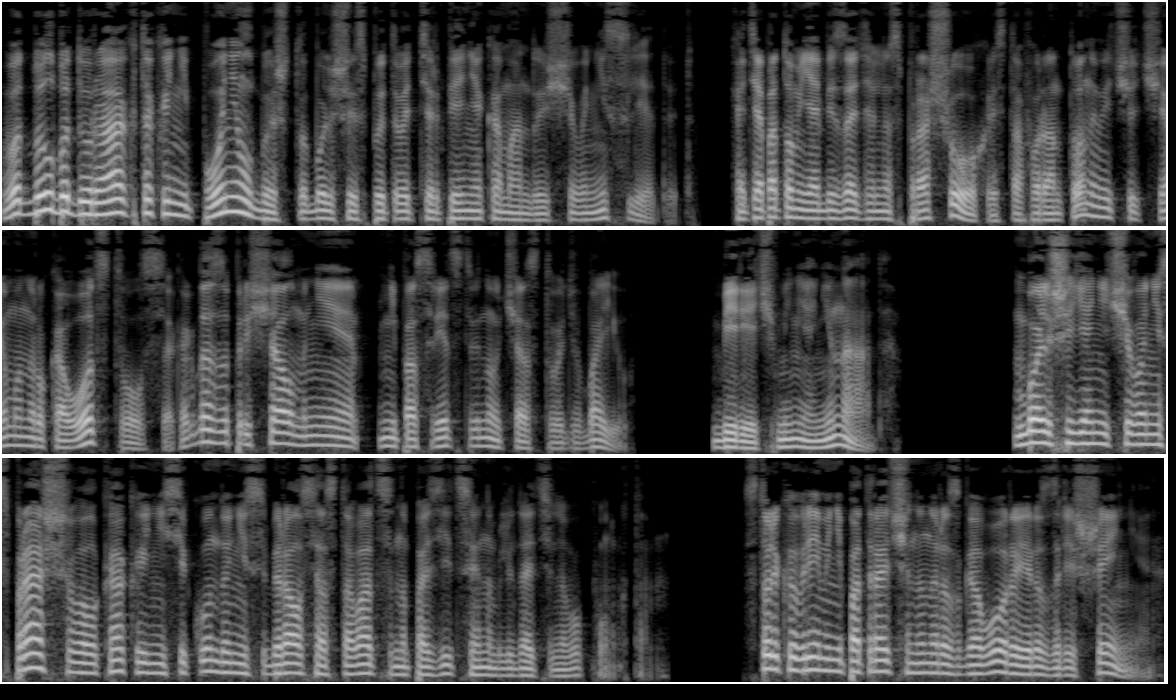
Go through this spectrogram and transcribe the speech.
Вот был бы дурак, так и не понял бы, что больше испытывать терпение командующего не следует. Хотя потом я обязательно спрошу у Христофора Антоновича, чем он руководствовался, когда запрещал мне непосредственно участвовать в бою. Беречь меня не надо. Больше я ничего не спрашивал, как и ни секунды не собирался оставаться на позиции наблюдательного пункта. Столько времени потрачено на разговоры и разрешения.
